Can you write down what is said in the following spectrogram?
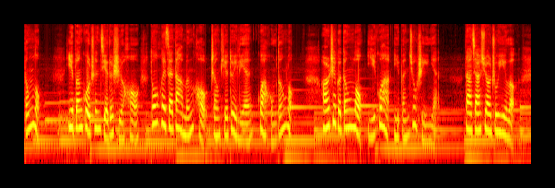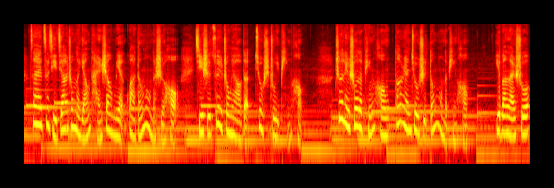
灯笼。一般过春节的时候，都会在大门口张贴对联、挂红灯笼，而这个灯笼一挂一般就是一年。大家需要注意了，在自己家中的阳台上面挂灯笼的时候，其实最重要的就是注意平衡。这里说的平衡，当然就是灯笼的平衡。一般来说，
